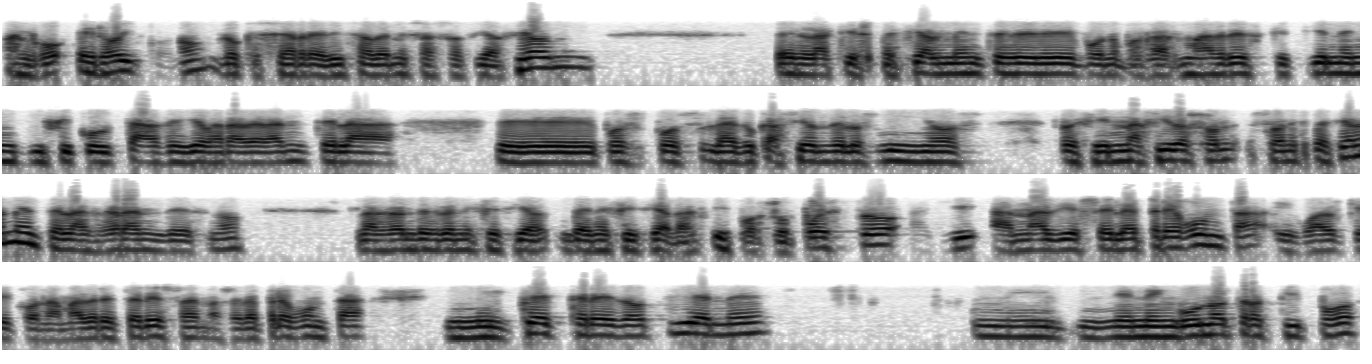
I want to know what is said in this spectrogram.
algo heroico, ¿no? Lo que se ha realizado en esa asociación, en la que especialmente, bueno, pues las madres que tienen dificultad de llevar adelante la, eh, pues, pues la educación de los niños recién nacidos son, son especialmente las grandes, ¿no? Las grandes beneficiadas. Y por supuesto, allí a nadie se le pregunta, igual que con la Madre Teresa, no se le pregunta ni qué credo tiene, ni, ni ningún otro tipo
